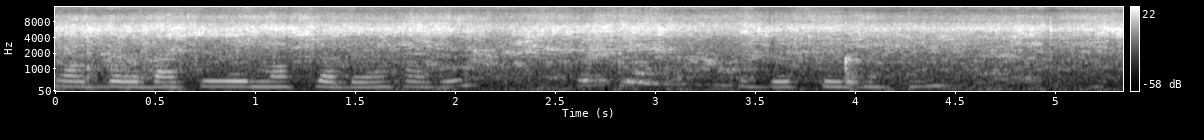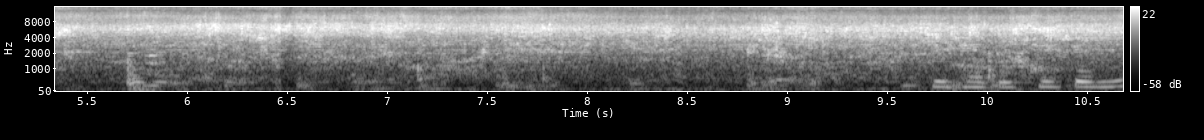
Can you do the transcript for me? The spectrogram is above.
তারপরে বাকি মশলা দেওয়া হবে। দেখতেই থাকুন। কীভাবে কী করি?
